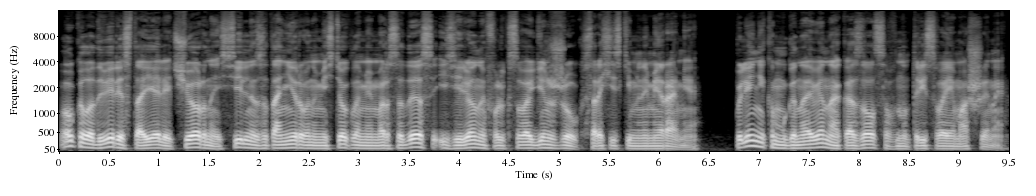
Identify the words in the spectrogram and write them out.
Около двери стояли черный, сильно затонированными стеклами Мерседес и зеленый Volkswagen Жук с российскими номерами. Пленник мгновенно оказался внутри своей машины.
